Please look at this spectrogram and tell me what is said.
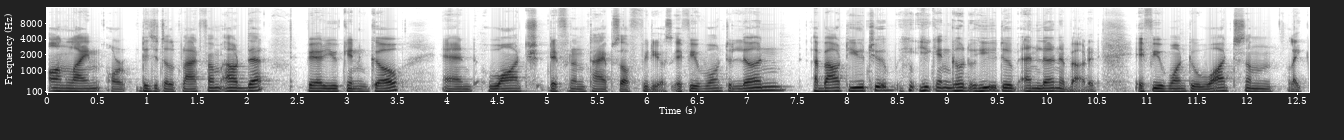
online or digital platform out there where you can go and watch different types of videos. If you want to learn about YouTube, you can go to YouTube and learn about it. If you want to watch some like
